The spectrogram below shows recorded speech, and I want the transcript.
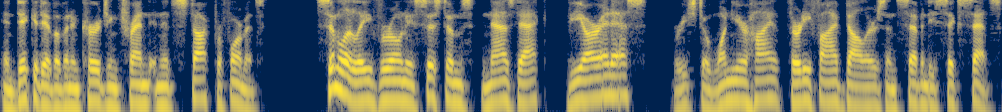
indicative of an encouraging trend in its stock performance. Similarly, Varonis Systems, NASDAQ, VRNS, reached a one year high at $35.76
